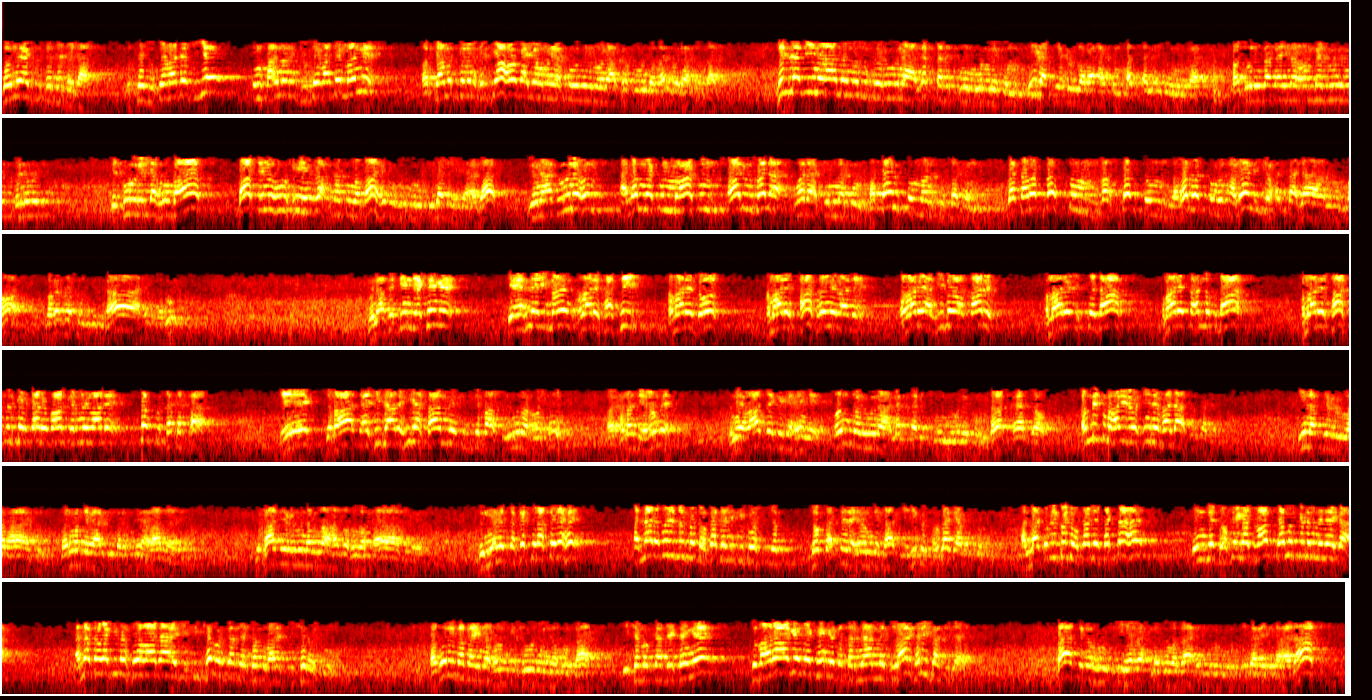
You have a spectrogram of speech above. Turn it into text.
دونوں ایک دوسرے سے بھیجا اس نے جھوٹے وعدے دیے انسانوں نے جھوٹے وعدے مانگے۔ اور کیا مطلب پھر کیا ہوگا؟ یوم یقون بولا بولا آمنوا ينكرون نفترس من نوركم إذا ابتغوا وراءكم فاتبعوا نورا فضرب بينهم بنور بطور له باب، باطنه فيه الرحمة وظاهره من قبله العذاب ينادونهم، ألم نكن معكم؟ قالوا بلى، ولكنكم فتنتم أنفسكم، فتربصتم فارتبتم وغرتكم الأماني حتى جاء أمر الله، وغرتكم بالله الغرور منافقین دیکھیں گے کہ اہل ایمان ہمارے ساتھی، ہمارے دوست، ہمارے ساتھ رہنے والے، ہمارے عزیز و اقارب، ہمارے رشتے دار ہمارے تعلق دار، ہمارے ساتھ مل کر کاروبار کرنے والے سب کچھ اکٹھا ایک جماعت ایسی جا رہی ہے سامنے جن کے پاس نور اور روشنی اور ہم اندھیروں میں انہیں آواز دے کے کہیں گے ان ضرور نقل تم سڑک ٹھہر جاؤ۔ ہم بھی تمہاری روشنی سے فائدہ حاصل کریں یہ نب ضرور رہا ہے پروتگار کی طرف سے آواز ہے اللہ دنیا میں چکر چلاتے رہے۔ اللہ رب العزت کو دھوکہ دینے کی کوشش جب لوگ کرتے رہے ان کے ساتھ یہی کچھ ہوگا کیا مطلب اللہ کو بھی کوئی دھوکہ دے سکتا ہے؟ ان کے دھوکے کا جواب کیا مت دن ملے گا؟ اللہ تعالیٰ کی طرف سے آواز آئے گی، پیچھے مڑ کر دیکھو، تمہارے پیچھے روشنی حضوری بتائی نہ ہوں گے سور ان لوگوں کا پیچھے مڑ کر دیکھیں گے، دوبارہ آگے دیکھیں گے تو درمیان میں دیوار کھڑی کر دی جائے۔ بات رہوں کی ہے ادھر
